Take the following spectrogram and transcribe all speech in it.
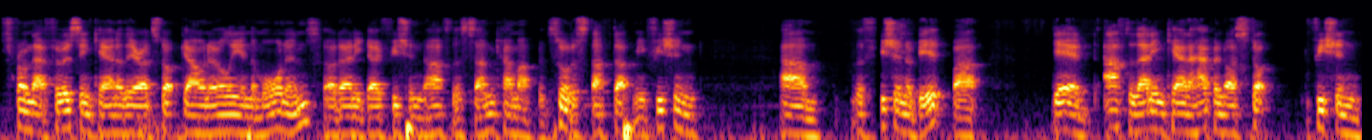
from that first encounter there, I'd stop going early in the mornings. I'd only go fishing after the sun come up. It sort of stuffed up me fishing, um, the fishing a bit. But yeah, after that encounter happened, I stopped fishing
